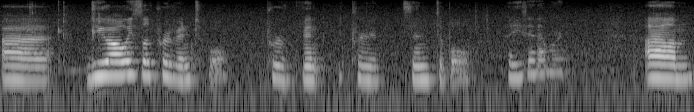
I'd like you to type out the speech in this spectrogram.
Uh, do you always look preventable? Prevent presentable. How do you say that word? Um,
